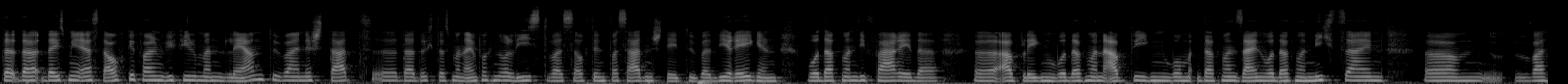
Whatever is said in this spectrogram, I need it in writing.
da, da, da, ist mir erst aufgefallen, wie viel man lernt über eine Stadt, äh, dadurch, dass man einfach nur liest, was auf den Fassaden steht, über die Regeln. Wo darf man die Fahrräder äh, ablegen, wo darf man abbiegen, wo darf man sein, wo darf man nicht sein. Ähm, was,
